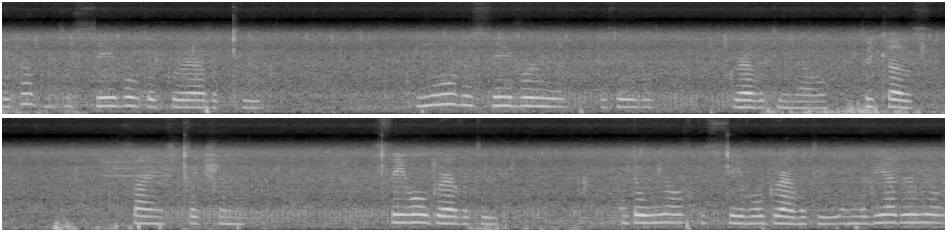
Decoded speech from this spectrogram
What happened? Disable the gravity. You'll disable disable gravity now because science fiction. Disable gravity. And the wheels disable gravity. And the other wheel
